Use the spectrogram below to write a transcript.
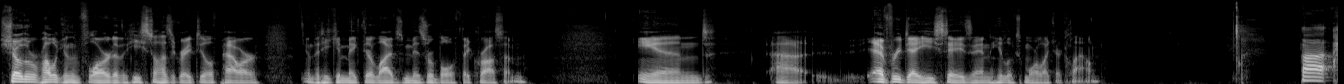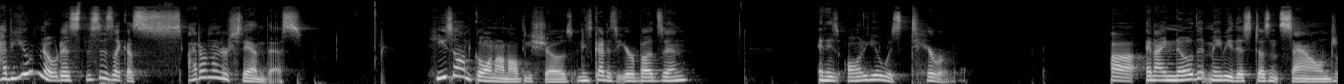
show the Republicans in Florida that he still has a great deal of power and that he can make their lives miserable if they cross him. And uh, every day he stays in, he looks more like a clown. Uh, have you noticed this is like a? I don't understand this. He's on going on all these shows and he's got his earbuds in and his audio is terrible. Uh, and I know that maybe this doesn't sound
